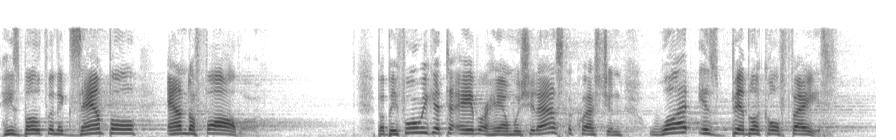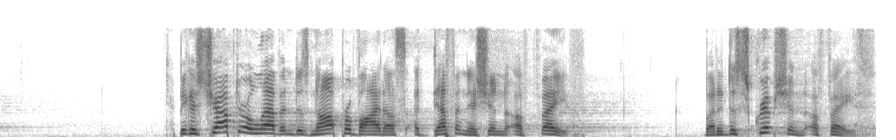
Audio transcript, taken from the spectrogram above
He's both an example and a father. But before we get to Abraham, we should ask the question what is biblical faith? Because chapter 11 does not provide us a definition of faith, but a description of faith.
